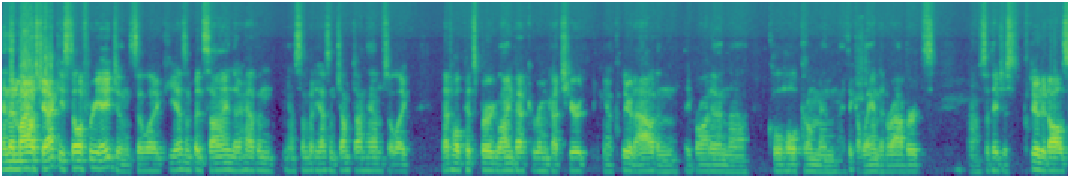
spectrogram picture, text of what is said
and then Myles Jack, he's still a free agent. So, like, he hasn't been signed. They're having, you know, somebody hasn't jumped on him. So, like, that whole Pittsburgh linebacker room got cheered, you know, cleared out, and they brought in uh, Cole Holcomb and I think Elandon Roberts. Uh, so they just cleared it all.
